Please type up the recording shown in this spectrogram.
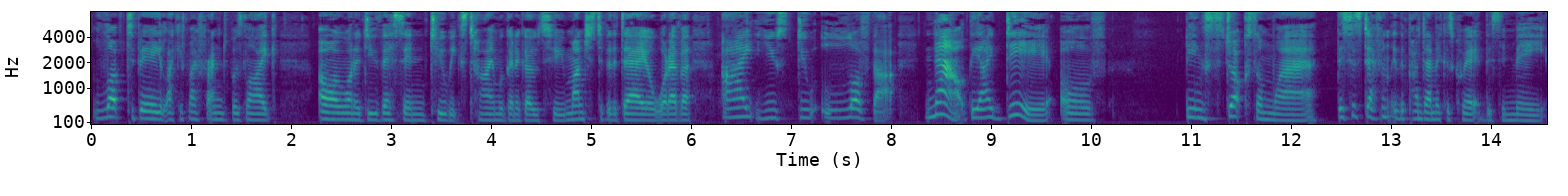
love to be like if my friend was like, oh, I want to do this in two weeks' time. We're going to go to Manchester for the day or whatever. I used to love that. Now, the idea of being stuck somewhere, this is definitely the pandemic has created this in me.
